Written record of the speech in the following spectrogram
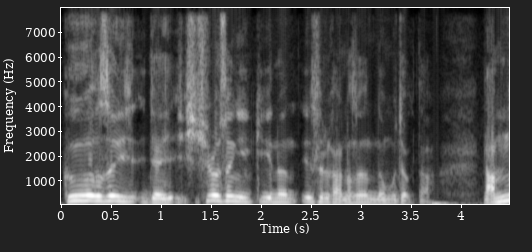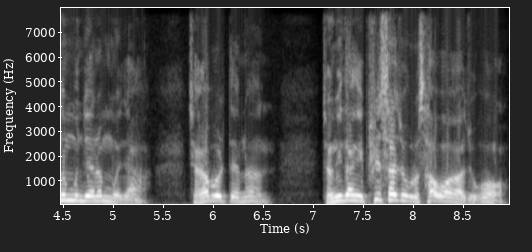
그것을 이제 실효성이 있기는 있을 가능성은 너무 적다. 남는 문제는 뭐냐? 제가 볼 때는 정의당이 필사적으로 싸워가지고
